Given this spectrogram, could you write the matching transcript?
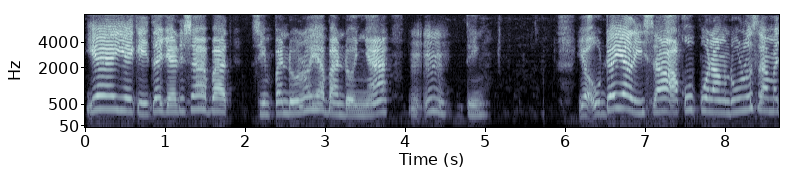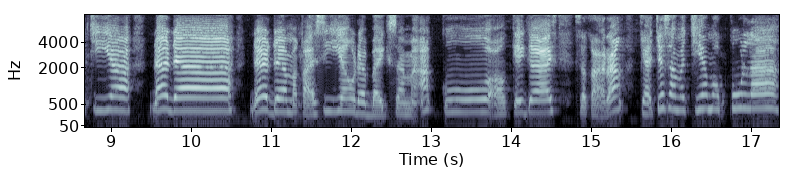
Ye, ye, kita jadi sahabat. Simpan dulu ya bandonya. Mm -mm, ting. Ya udah ya Lisa, aku pulang dulu sama Cia. Dadah. Dadah, makasih yang udah baik sama aku. Oke guys, sekarang Caca sama Cia mau pulang.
